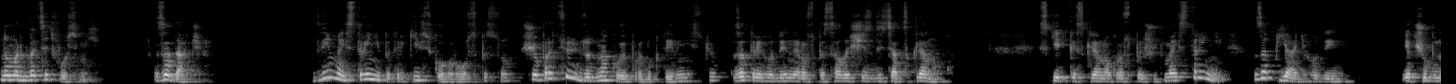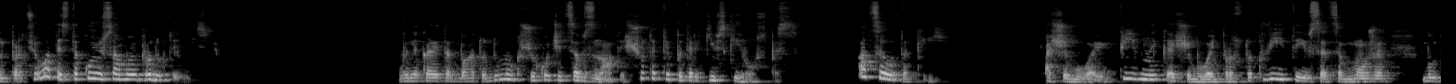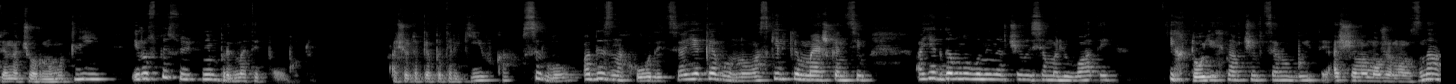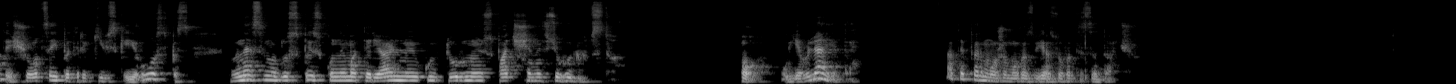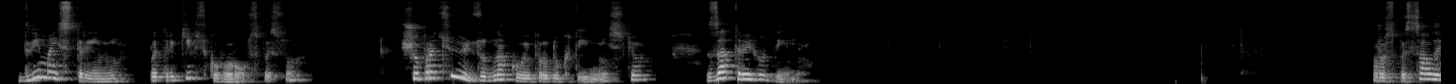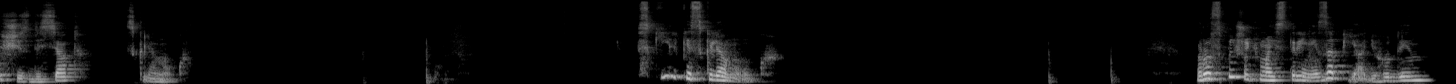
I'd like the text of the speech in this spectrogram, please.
Номер 28. Задача. Дві майстрині Петриківського розпису, що працюють з однаковою продуктивністю, за три години розписали 60 склянок. Скільки склянок розпишуть майстрині за 5 годин, якщо будуть працювати з такою самою продуктивністю? Виникає так багато думок, що хочеться взнати, що таке Петриківський розпис. А це отакий. А ще бувають півники, а ще бувають просто квіти, і все це може бути на чорному тлі, і розписують ним предмети побуту. А що таке Петриківка, село, а де знаходиться, яке воно, а скільки мешканців, а як давно вони навчилися малювати, і хто їх навчив це робити? А ще ми можемо знати, що оцей Петриківський розпис внесено до списку нематеріальної культурної спадщини всього людства. О, уявляєте? А тепер можемо розв'язувати задачу. Дві майстрині Петриківського розпису, що працюють з однаковою продуктивністю за три години. Розписали 60 склянок. Скільки склянок розпишуть майстрині за 5 годин?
